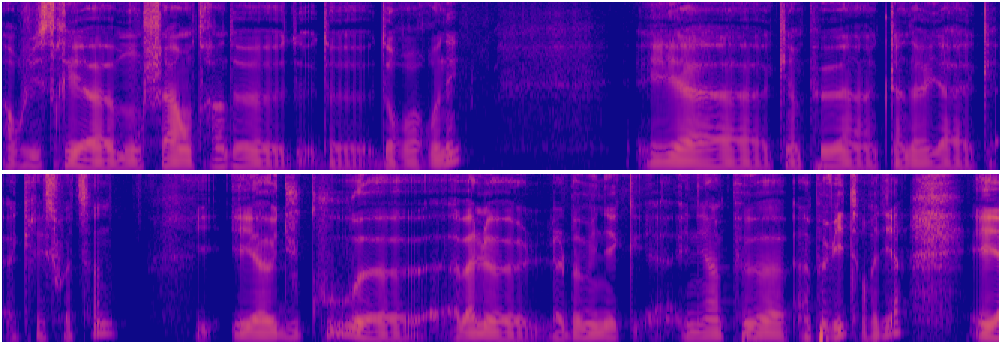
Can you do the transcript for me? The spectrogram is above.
enregistrer euh, mon chat en train de, de, ronronner, et euh, qui est un peu un clin d'œil à Chris Watson. Et, euh, du coup, euh, ah bah, l'album est né, euh, un peu vite, on va dire, et,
